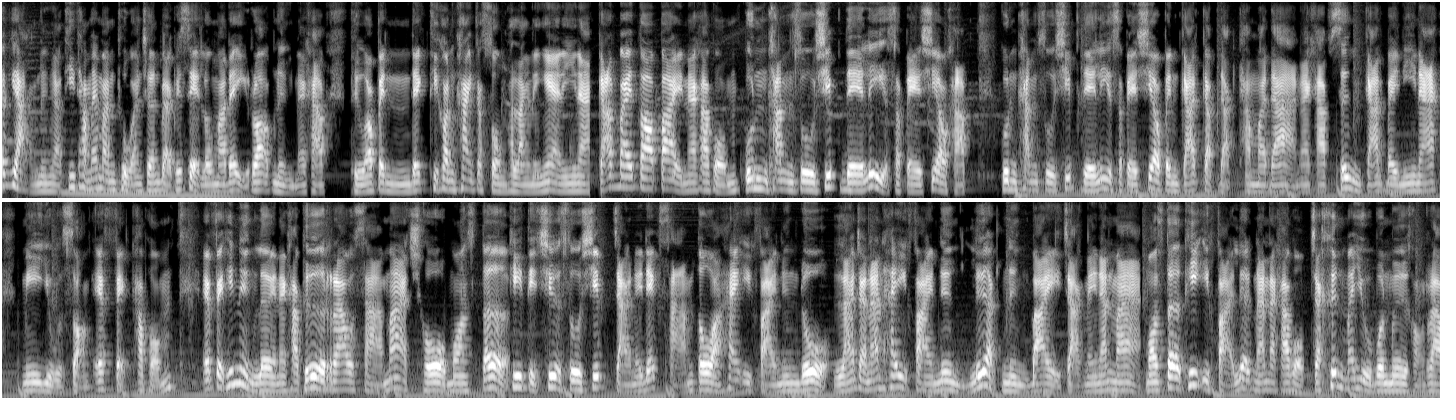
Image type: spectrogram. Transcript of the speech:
สักอย่างหนึ่งอะที่ทำให้มันถูกอัญเชิญแบบพิเศษลงมาได้อีกรอบหนึ่งนะครับถือว่าเป็นเด็กที่ค่อนข้างจะทรงพลังในแง่นี้นะการ์ดใบต่อไปนะครับผมกุนคันซูชิปเดลี่สเปเชียลครับกุนคันซูชิปเดลี่สเปเชียลเป็นการ์ดกับดักธรรมดานะครับซึ่งการ์ดใบนี้นะมีอยู่2เอฟเฟกครับผมเอฟเฟกที่ 1 เลยนะครับคือเราสามารถโชว์มอนสเตอร์ที่ติดชื่อซูชิปจากในเด็ก3 ตัวให้อีกฝ่ายหนึ่งดู หลังจากนั้นให้อีกฝ่ายหนึ่งเลือก 1 ใบจากในนั้นมามอนสเตอร์ที่อีกฝ่ายเลือกนั้นนะครับผมจะขึ้นมาอยู่บนมือของเรา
